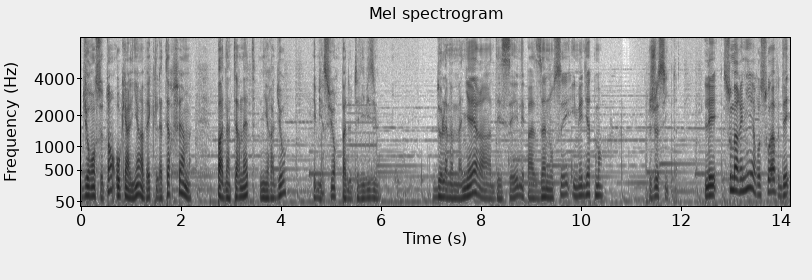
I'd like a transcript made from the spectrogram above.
Durant ce temps, aucun lien avec la terre ferme. Pas d'internet ni radio, et bien sûr pas de télévision. De la même manière, un décès n'est pas annoncé immédiatement. Je cite Les sous-mariniers reçoivent des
